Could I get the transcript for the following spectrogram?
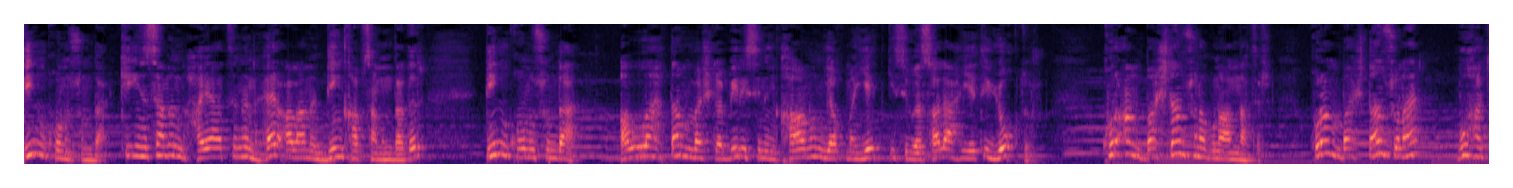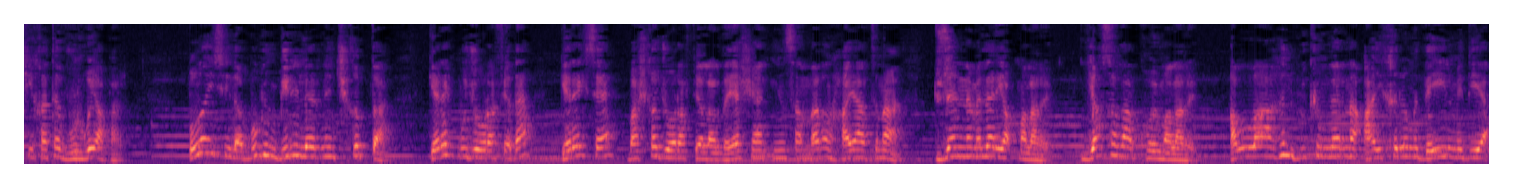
din konusunda ki insanın hayatının her alanı din kapsamındadır. Din konusunda Allah'tan başka birisinin kanun yapma yetkisi ve salahiyeti yoktur. Kur'an baştan sona bunu anlatır. Kur'an baştan sona bu hakikate vurgu yapar. Dolayısıyla bugün birilerinin çıkıp da gerek bu coğrafyada gerekse başka coğrafyalarda yaşayan insanların hayatına düzenlemeler yapmaları, yasalar koymaları, Allah'ın hükümlerine aykırı mı değil mi diye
